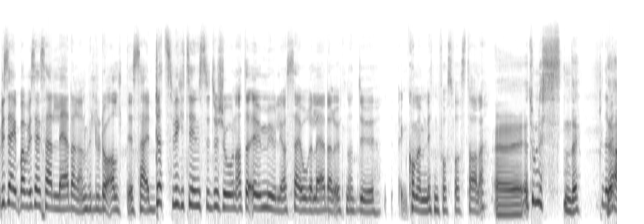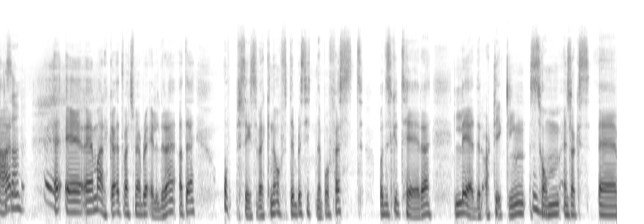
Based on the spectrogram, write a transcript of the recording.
Hvis jeg, bare hvis jeg sier lederen, vil du da alltid si dødsviktig institusjon? At det er umulig å si ordet leder uten at du kommer med en liten forsvarstale? Eh, jeg tror nesten det. Det er sånn. Jeg, jeg, merka etter hvert som jeg ble eldre, at jeg oppsiktsvekkende ofte ble sittende på fest og diskutere lederartikkelen mm. som en slags eh,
